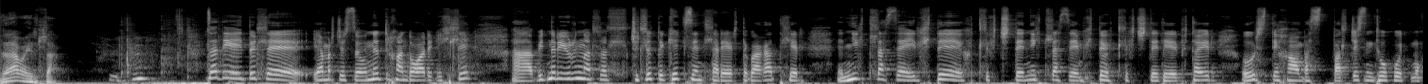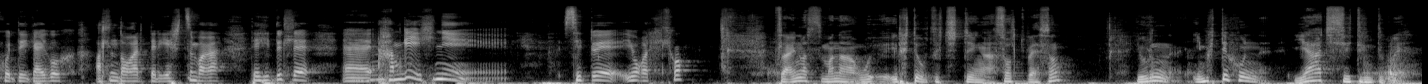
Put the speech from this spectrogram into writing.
За баярлаа. За тэгээ хэдүүлээ ямар ч байсан өнөөдрийнхөө дугаарыг эхлэе. А бид нар ер нь бол чөлөөтэй кексийн талаар ярьдаг байгаа. Тэгэхээр нэг талаасаа эрэгтэй хөтлөгчтэй, нэг талаасаа эмэгтэй хөтлөгчтэй. Тэгээ бид хоёр өөрсдийнхөө бас болж исэн түүхүүд мөхүүдийг айгүйх олон дугаар дээр ярьсан байгаа. Тэгээ хэдүүлээ хамгийн ихний сэдвээ юугаар эхлэх вэ? За энэ бас манай эрэгтэй үзэгчдийн асуулт байсан. Ер нь эмэгтэй хүн яаж сэтгэндэг вэ?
